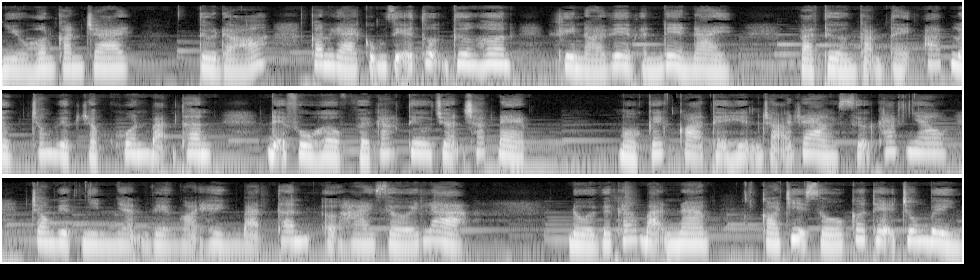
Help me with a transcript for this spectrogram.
nhiều hơn con trai. Từ đó, con gái cũng dễ tổn thương hơn khi nói về vấn đề này và thường cảm thấy áp lực trong việc rập khuôn bản thân để phù hợp với các tiêu chuẩn sắc đẹp một kết quả thể hiện rõ ràng sự khác nhau trong việc nhìn nhận về ngoại hình bản thân ở hai giới là đối với các bạn nam có chỉ số cơ thể trung bình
